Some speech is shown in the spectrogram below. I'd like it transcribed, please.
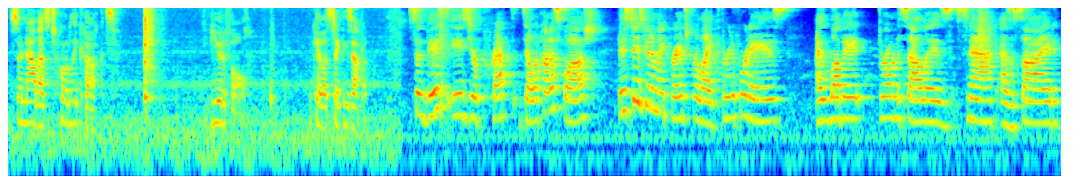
So now that's totally cooked. Beautiful. Okay, let's take these out. So this is your prepped delicata squash. This stays good in my fridge for like three to four days. I love it throw into salads, snack, as a side.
